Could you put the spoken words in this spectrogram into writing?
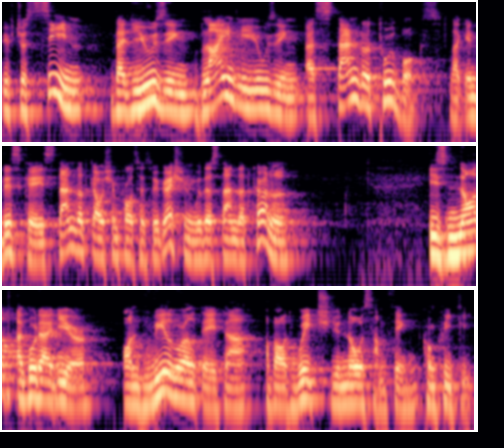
We've just seen that using, blindly using a standard toolbox, like in this case, standard Gaussian process regression with a standard kernel, is not a good idea on real world data about which you know something concretely.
